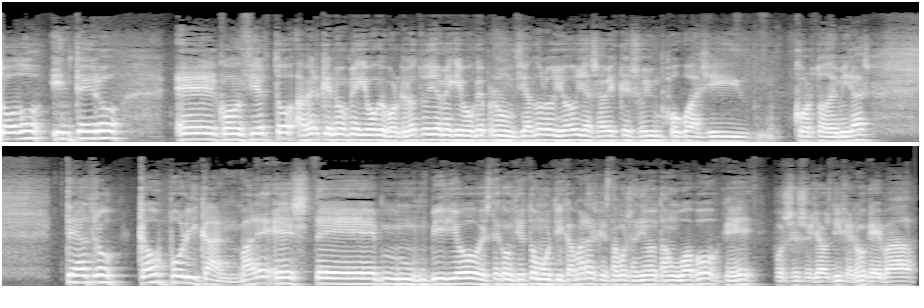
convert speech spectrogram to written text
todo íntegro. El concierto, a ver que no me equivoque, porque el otro día me equivoqué pronunciándolo yo, ya sabéis que soy un poco así corto de miras. Teatro Caupolicán, ¿vale? Este mm, vídeo, este concierto multicámaras que estamos haciendo tan guapo que, pues eso, ya os dije, ¿no? Que va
